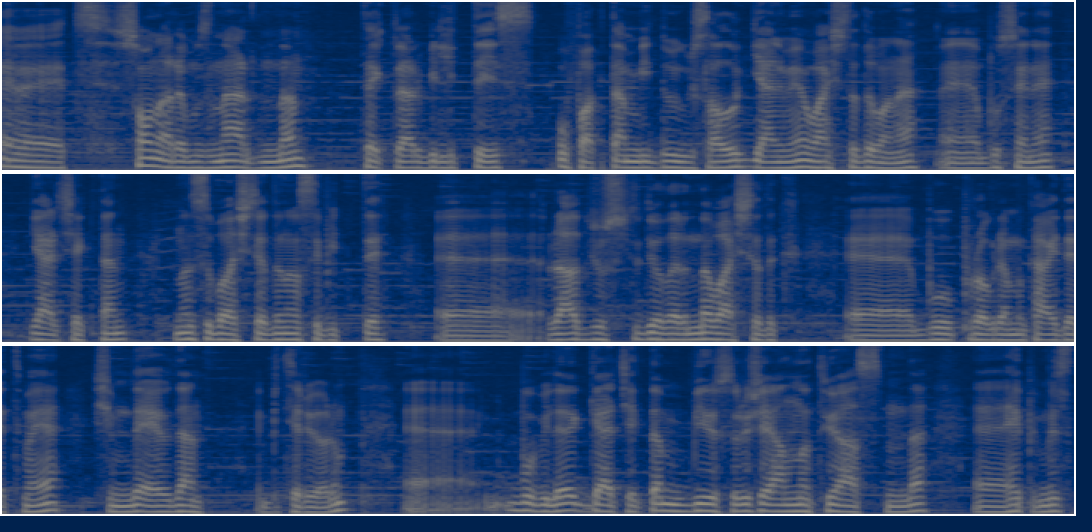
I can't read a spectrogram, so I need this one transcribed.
Evet, son aramızın ardından tekrar birlikteyiz. Ufaktan bir duygusallık gelmeye başladı bana. Ee, bu sene gerçekten nasıl başladı, nasıl bitti? Ee, radyo stüdyolarında başladık e, bu programı kaydetmeye. Şimdi evden bitiriyorum. E, bu bile gerçekten bir sürü şey anlatıyor aslında. E, hepimiz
